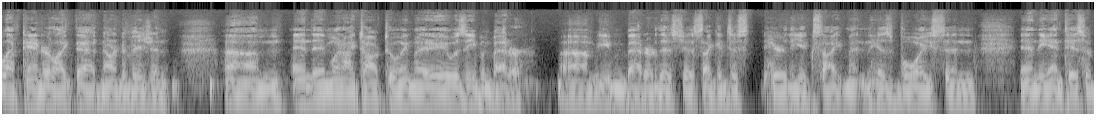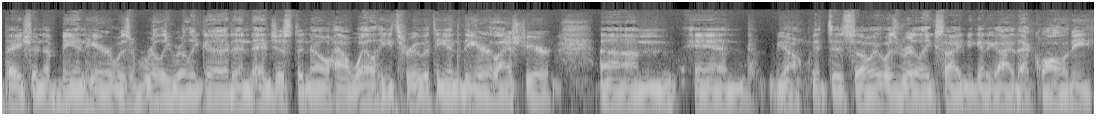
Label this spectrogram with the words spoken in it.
left-hander like that in our division. Um, and then when I talked to him, it, it was even better. Um, even better. This just I could just hear the excitement in his voice and and the anticipation of being here was really really good. And and just to know how well he threw at the end of the year last year, um, and you know it just so it was really exciting to get a guy of that quality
